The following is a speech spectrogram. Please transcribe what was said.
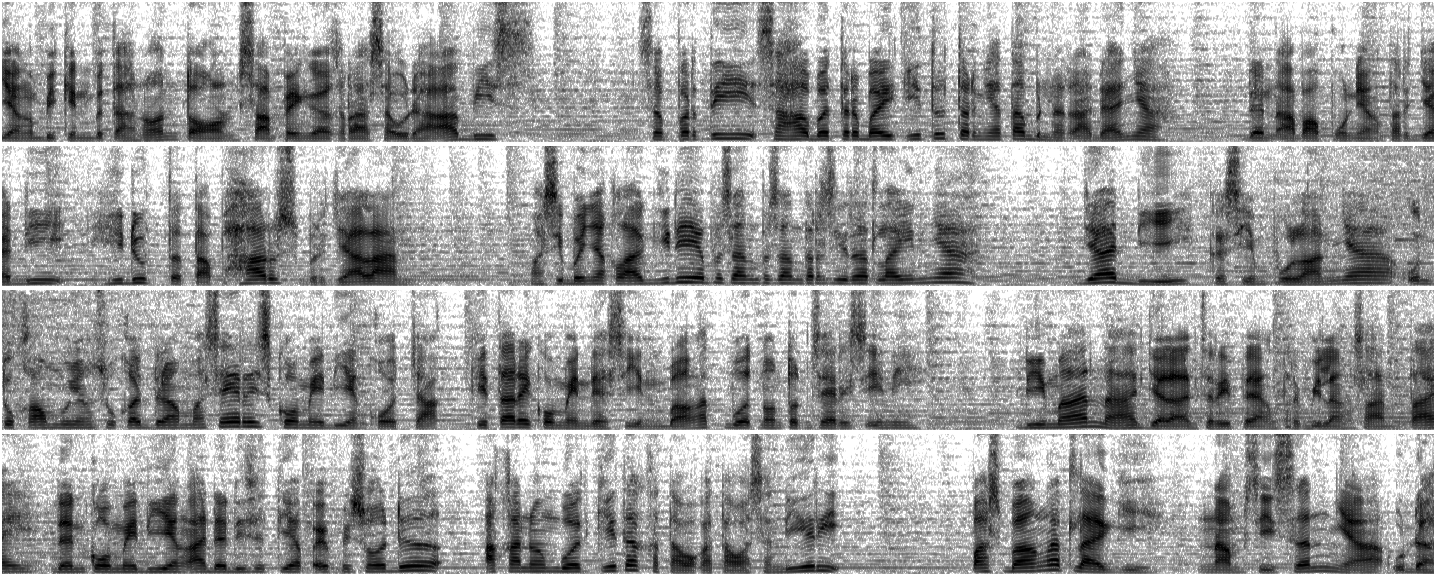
yang bikin betah nonton sampai nggak kerasa udah habis. Seperti sahabat terbaik itu ternyata benar adanya, dan apa pun yang terjadi, hidup tetap harus berjalan. Masih banyak lagi deh pesan-pesan tersirat lainnya. Jadi, kesimpulannya untuk kamu yang suka drama series komedi yang kocak, kita rekomendasiin banget buat nonton series ini di mana jalan cerita yang terbilang santai dan komedi yang ada di setiap episode akan membuat kita ketawa-ketawa sendiri. Pas banget lagi, 6 seasonnya udah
